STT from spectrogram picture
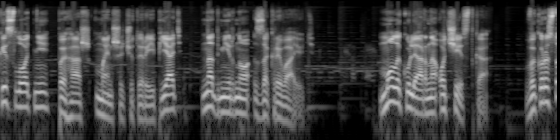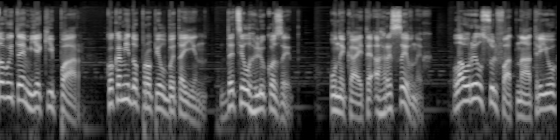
Кислотні pH менше 4,5 надмірно закривають. Молекулярна очистка. Використовуйте м'який пар, кокамідопропілбетаїн, децилглюкозид. Уникайте агресивних лаурил сульфат натрію,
